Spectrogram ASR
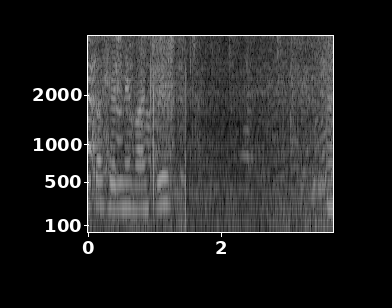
उता खेल्ने मान्छे अँ,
